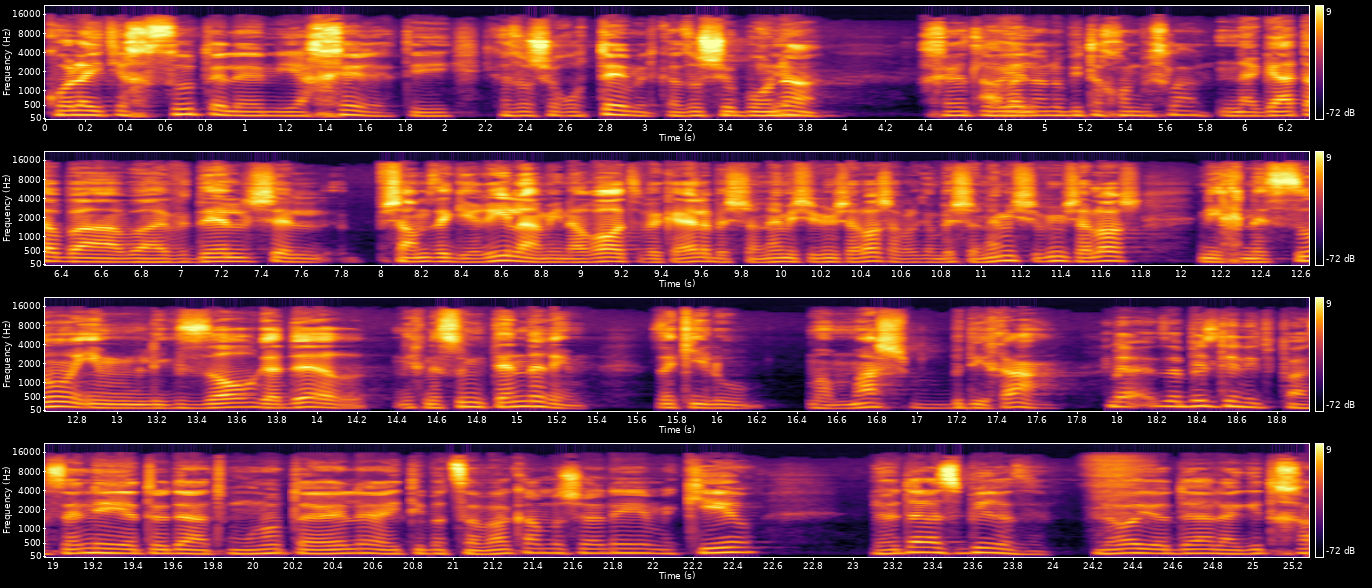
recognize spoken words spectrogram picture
כל ההתייחסות אליהם היא אחרת, היא כזו שרותמת, כזו שבונה. אחרת לא יהיה לנו ביטחון בכלל. נגעת בהבדל של, שם זה גרילה, מנהרות וכאלה, בשונה מ-73, אבל גם בשונה מ-73, נכנסו עם לגזור גדר, נכנסו עם טנדרים. זה כאילו ממש בדיחה. זה בלתי נתפס. אין לי, אתה יודע, התמונות האלה, הייתי בצבא כמה שנים, מכיר, לא יודע להסביר את זה. לא יודע להגיד לך,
